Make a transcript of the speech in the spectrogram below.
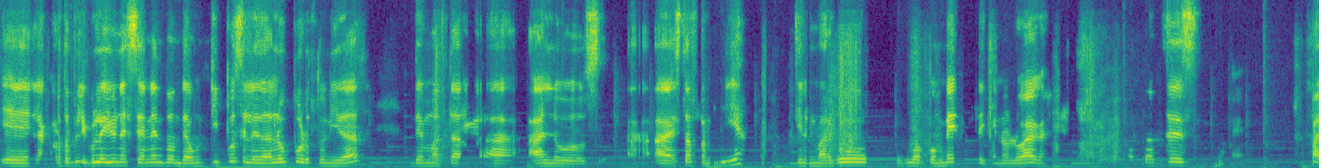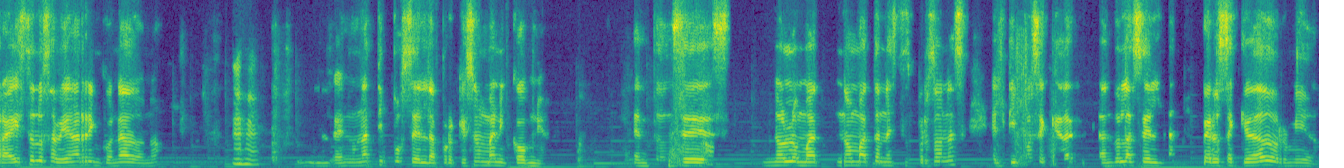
Eh, en la cuarta película hay una escena en donde a un tipo se le da la oportunidad de matar a, los a, esta familia. Sin embargo, pues, lo convence de que no lo haga. Entonces, para esto los habían arrinconado, ¿no? En una tipo celda, porque es un manicomio. Entonces, no lo no matan a estas personas, el tipo se queda quitando la celda, pero se queda dormido.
